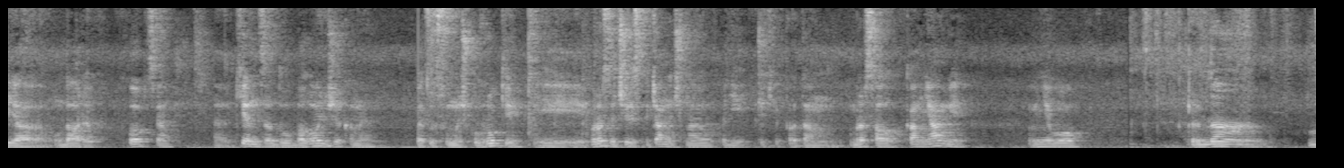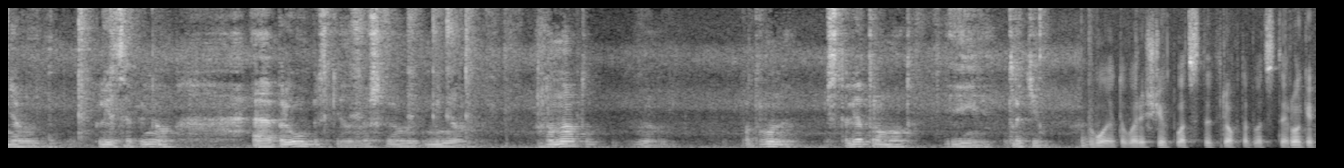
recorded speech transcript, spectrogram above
Я ударив хлопця, е, кент задув балончиками, эту сумочку в руки и просто через плеча начинаю уходить. Типа там бросал камнями в него. Когда меня полиция приняла, э, при обыске нашли у меня гранату, э, патроны, пистолет травмат и тротил. Двоє товаришів 23 та 20 років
